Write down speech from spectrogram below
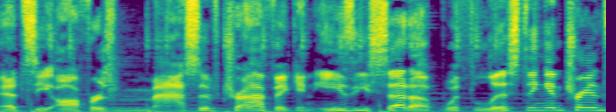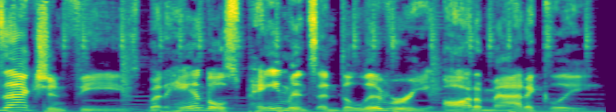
Etsy offers massive traffic and easy setup with listing and transaction fees, but handles payments and delivery automatically.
